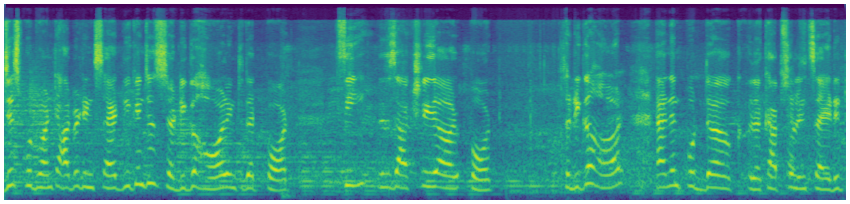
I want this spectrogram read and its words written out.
just put one tablet inside. You can just uh, dig a hole into that pot. See, this is actually our pot. So dig a hole and then put the, the capsule inside it.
